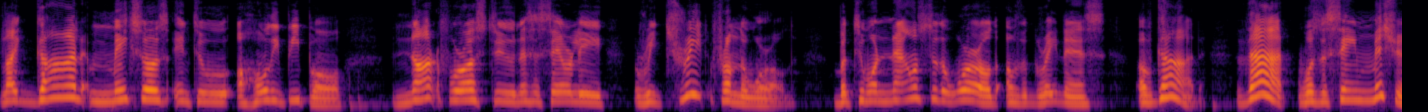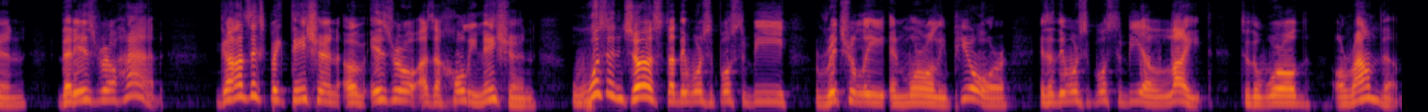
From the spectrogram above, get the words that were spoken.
Like God makes us into a holy people, not for us to necessarily retreat from the world, but to announce to the world of the greatness of God. That was the same mission that Israel had. God's expectation of Israel as a holy nation wasn't just that they were supposed to be ritually and morally pure, is that they were supposed to be a light to the world around them.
